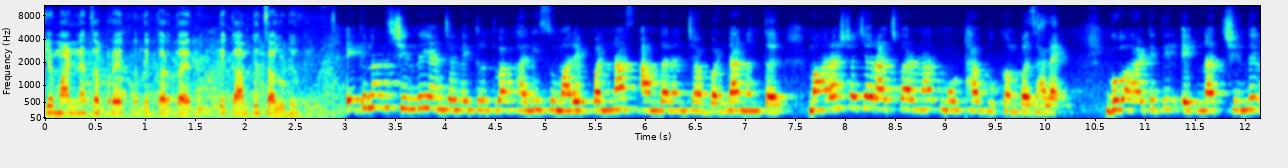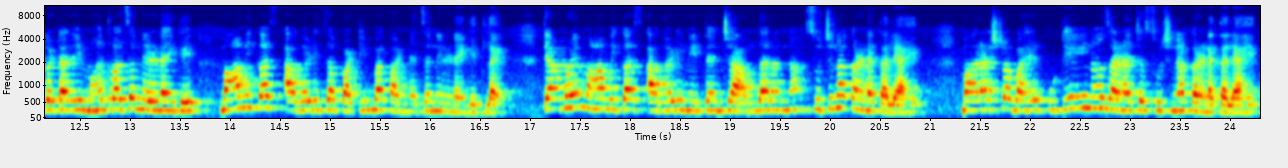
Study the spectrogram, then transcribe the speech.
जे मांडण्याचा प्रयत्न ते करतायत ते काम ते चालू ठेवते एकनाथ शिंदे यांच्या नेतृत्वाखाली सुमारे पन्नास आमदारांच्या बंडानंतर महाराष्ट्राच्या राजकारणात मोठा भूकंप झालाय. गुवाहाटीतील एकनाथ शिंदे गटाने महत्त्वाचा निर्णय घेत महाविकास आघाडीचा पाठिंबा काढण्याचा निर्णय घेतलाय. त्यामुळे महाविकास आघाडी नेत्यांच्या आमदारांना सूचना करण्यात आल्या आहेत. महाराष्ट्राबाहेर कुठेही न जाण्याच्या सूचना करण्यात आल्या आहेत.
